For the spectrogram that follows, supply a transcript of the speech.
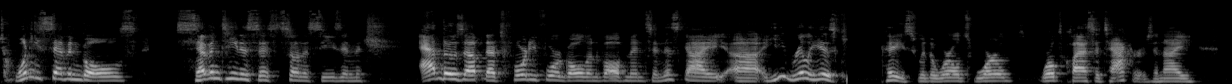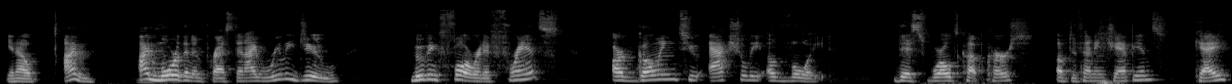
27 goals, 17 assists on the season add those up, that's 44 goal involvements. And this guy, uh, he really is keeping pace with the world's world world class attackers. And I, you know, I'm I'm more than impressed, and I really do. Moving forward, if France are going to actually avoid this World Cup curse of defending champions, okay,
